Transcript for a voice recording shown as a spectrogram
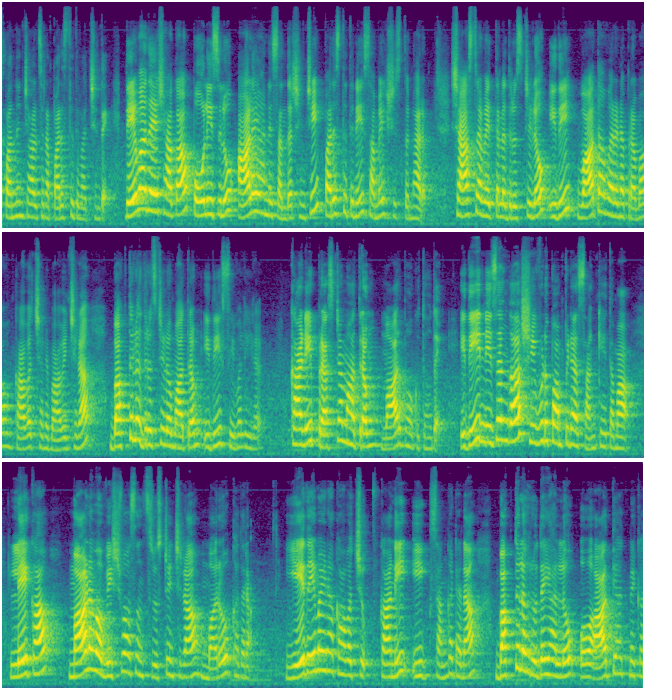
స్పందించాల్సిన పరిస్థితి వచ్చింది. దేవాదాయ శాఖ పోలీసులు ఆలయాన్ని సందర్శించి పరిస్థితిని సమీక్షిస్తున్నారు. శాస్త్రవేత్తల దృష్టిలో ఇది వాతావరణ ప్రభావం కావచ్చని భావించిన భక్తుల దృష్టిలో మాత్రం ఇది శివలీల. కానీ ప్రశ్న మాత్రం మారుమోగుతుంది. ఇది నిజంగా శివుడు పంపిన సంకేతమా? లేక మానవ విశ్వాసం సృష్టించిన మరో కథన? ఏదేమైనా కావచ్చు. కానీ ఈ సంఘటన భక్తుల హృదయాల్లో ఓ ఆధ్యాత్మిక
